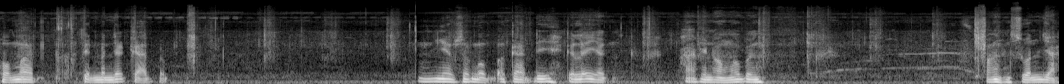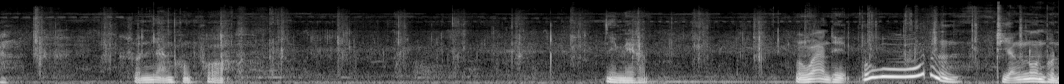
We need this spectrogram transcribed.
ผมว่าเป็นบรรยากาศแบบ เงียบสงบอากาศดีก็เลยอยากพาพี่น้องมาเบิงฟังสวนยางสวนยางของพ่อ นี่ไหมครับเมื่อวานที่ปูนเถียงโน่นพุ่น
